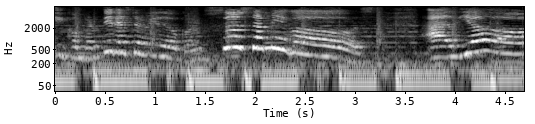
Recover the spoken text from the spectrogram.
y compartir este video con sus amigos. Adiós.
